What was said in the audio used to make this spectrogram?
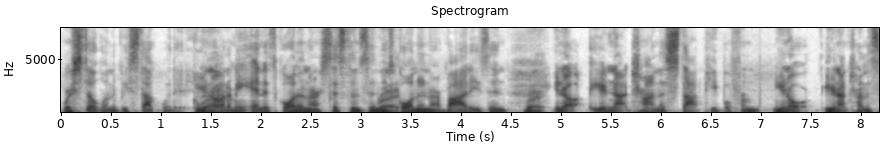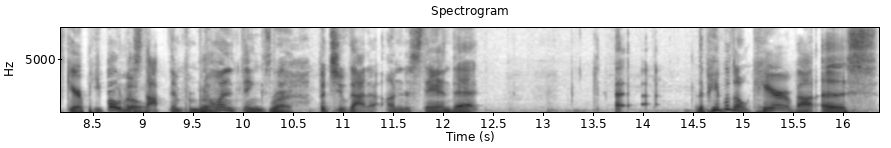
we're still going to be stuck with it you know what i mean and it's going in our systems and it's going in our bodies and Right. you know you're not trying to stop people from you know you're not trying to scare people Oh, or stop them from No. doing things Right. but you got to understand that uh, the people don't care about us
